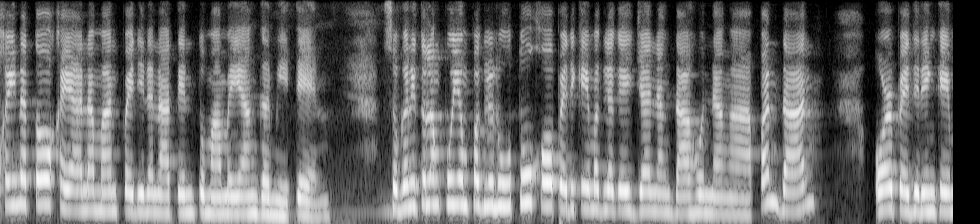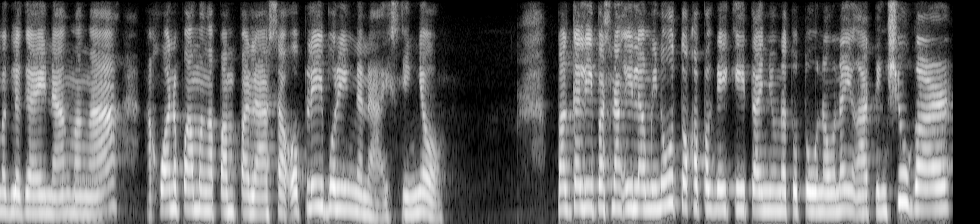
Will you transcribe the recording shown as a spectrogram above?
okay na to, kaya naman pwede na natin tumamayang gamitin. So, ganito lang po yung pagluluto ko. Pwede kayo maglagay dyan ng dahon ng uh, pandan or pwede rin kayo maglagay ng mga, ako ano pa ang mga pampalasa o flavoring na nais ninyo. Pagkalipas ng ilang minuto, kapag nakikita nyo natutunaw na yung ating sugar,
